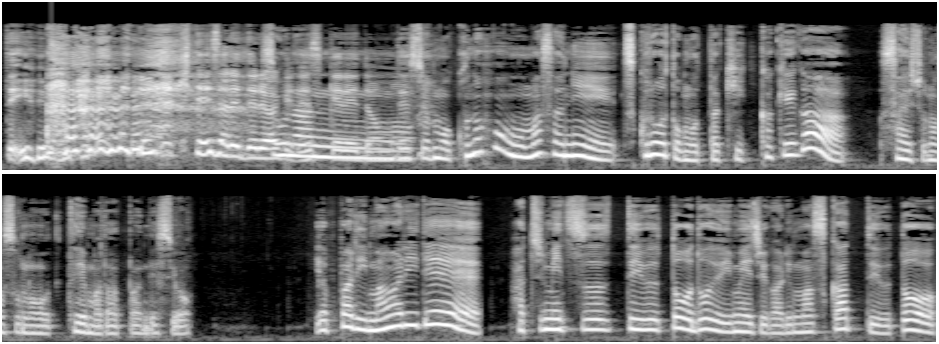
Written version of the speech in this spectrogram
ていう 否定されてるわけですけれども。ですよ。もうこの本をまさに作ろうと思ったきっかけが最初のそのテーマだったんですよ。やっぱり周りで蜂蜜っていうとどういうイメージがありますかっていうと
